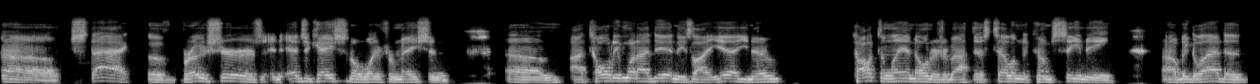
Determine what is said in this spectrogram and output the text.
uh, stack of brochures and educational information. Um, I told him what I did, and he's like, "Yeah, you know, talk to landowners about this. Tell them to come see me. I'll be glad to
